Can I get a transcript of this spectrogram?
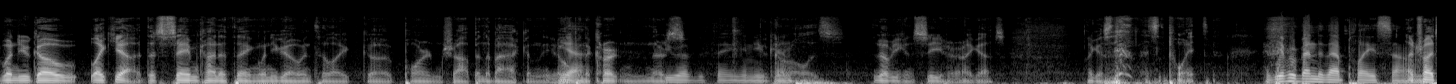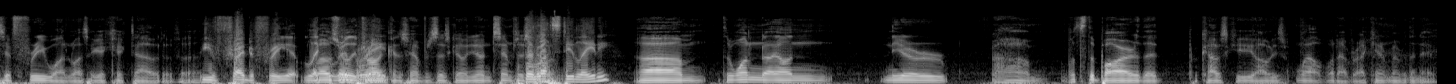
when you go, like, yeah, the same kind of thing when you go into like a porn shop in the back, and you Yeah. open the curtain, and there's you have the thing, and you the can. girl is. You can see her. I guess. I guess that's the point. Have you ever been to that place? Um, I tried to free one once I get kicked out of. Uh, You've tried to free it. Like I was really liberate drunk in San Francisco. You know, in San Francisco, The lusty lady. Um, the one on near, um, what's the bar that Bukowski always? Well, whatever. I can't remember the name.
